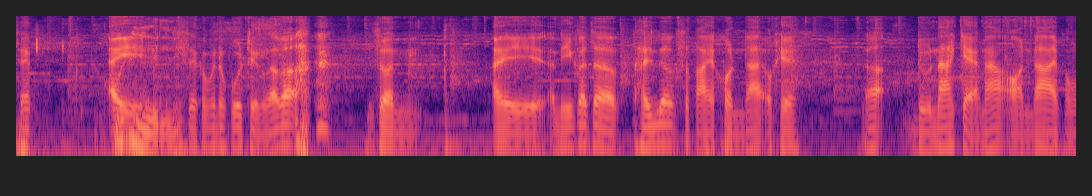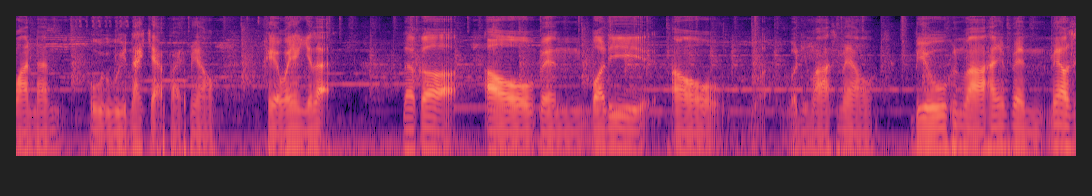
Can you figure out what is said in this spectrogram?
เซ็กไอเซ็กก็ไม่ต้องพูดถึงแล้วก็ ส่วน ไออันนี้ก็จะให้เลือกสไตล์คนได้ โอเค แล้วดูหน้าแก่หน้าอ่อนได้ประมาณนั้น อุ้ยอุ้ยหน้าแก่ไปไม่เอาโอเคไว้อย่างนี้แหละ แล้วก็เอาเป็นบอดี้เอาบอดี้มาสไม่เอาบิวขึ้นมาให้เป็นไม่เอาส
